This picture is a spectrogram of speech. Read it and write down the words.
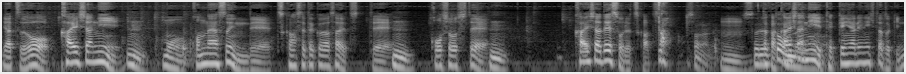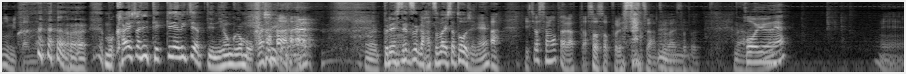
やつを会社に、もうこんな安いんで使わせてくださいっつって、交渉して、会社でそれ使ってた。あ、そうなんだ。うん。それだから会社に鉄拳やりに来た時にみたいな。もう会社に鉄拳やりに来たっていう日本語がもうおかしいけどね。うん、プレステ2が発売した当時ね。あ、一応背もたれあった。そうそう、プレステ2発売した当時。こういうね、え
